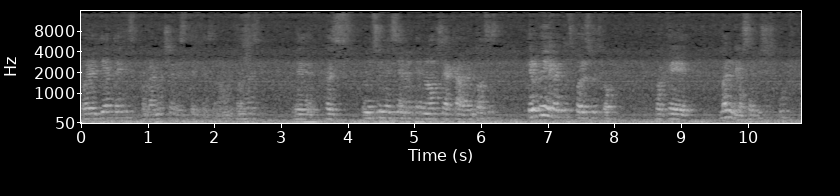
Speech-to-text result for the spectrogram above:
por el día Tejes y por la noche de Tejes, ¿no? Entonces, eh, pues sencillamente no se acaba. Entonces, creo que hay retos por eso, porque, bueno, los servicios públicos,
